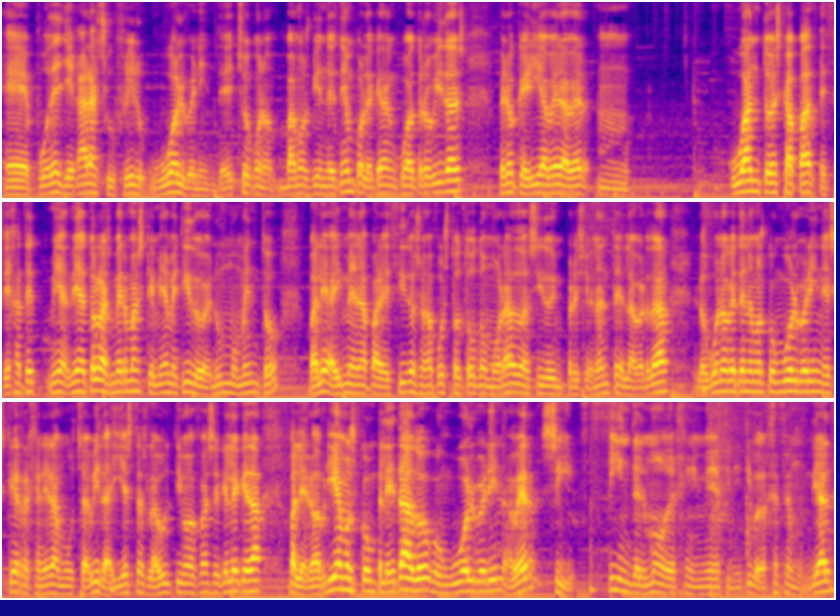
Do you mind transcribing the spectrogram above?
eh, puede llegar a sufrir Wolverine. De hecho, bueno, vamos bien de tiempo, le quedan cuatro vidas, pero quería ver, a ver... Mm, cuánto es capaz, eh, fíjate, mira, todas las mermas que me ha metido en un momento, ¿vale? Ahí me han aparecido, se me ha puesto todo morado, ha sido impresionante, la verdad. Lo bueno que tenemos con Wolverine es que regenera mucha vida y esta es la última fase que le queda. Vale, lo habríamos completado con Wolverine, a ver, sí, fin del modo definitivo de jefe mundial.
